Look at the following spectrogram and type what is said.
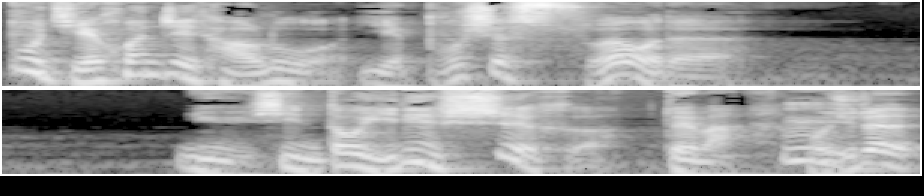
不结婚这条路也不是所有的女性都一定适合，对吧？我觉得，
